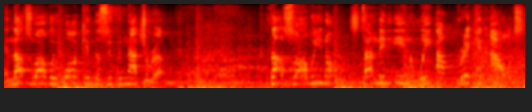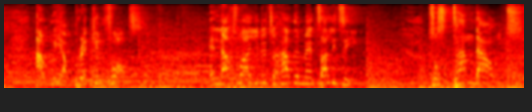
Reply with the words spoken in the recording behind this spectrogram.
And that's why we walk in the supernatural. That's why we're not standing in. We are breaking out and we are breaking forth. And that's why you need to have the mentality to stand out.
